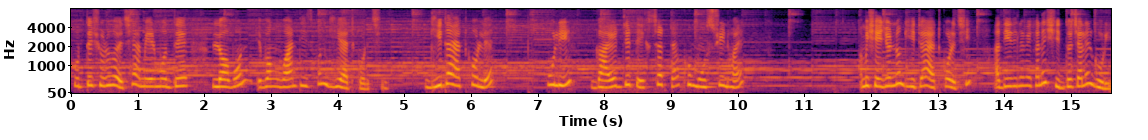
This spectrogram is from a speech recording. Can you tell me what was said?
ফুটতে শুরু হয়েছে। আমি এর মধ্যে লবণ এবং ওয়ান টিস্পুন ঘি অ্যাড করছি। ঘিটা অ্যাড করলে পুলির গায়ের যে টেক্সচারটা খুব মসৃণ হয়। আমি সেই জন্য ঘিটা অ্যাড করেছি আর দিয়ে দিলাম এখানে সিদ্ধ চালের গুঁড়ি।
